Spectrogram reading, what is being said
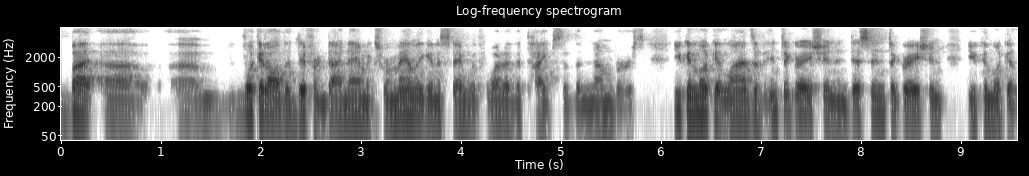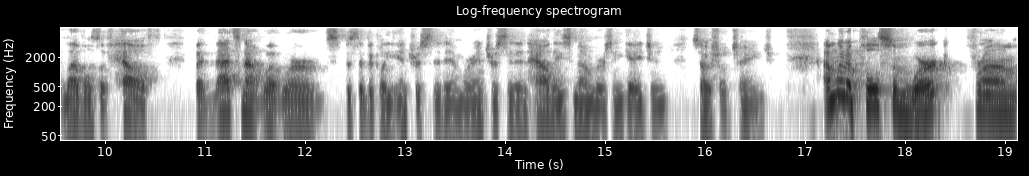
but uh, um, look at all the different dynamics. We're mainly going to stay with what are the types of the numbers. You can look at lines of integration and disintegration. You can look at levels of health but that's not what we're specifically interested in. We're interested in how these numbers engage in social change. I'm going to pull some work from,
